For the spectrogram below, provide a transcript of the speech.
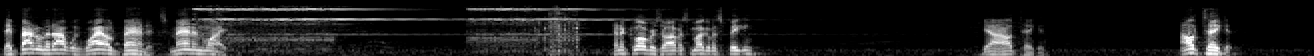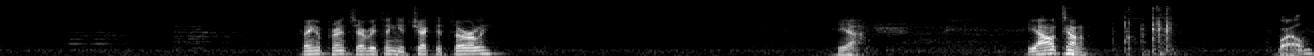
They battled it out with wild bandits, man and wife. Lieutenant Clover's office, Muggavan speaking. Yeah, I'll take it. I'll take it. Fingerprints, everything, you checked it thoroughly? Yeah. Yeah, I'll tell him. Well,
